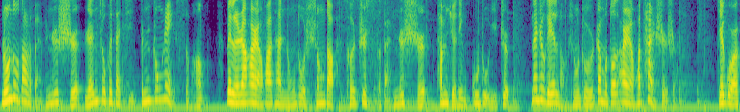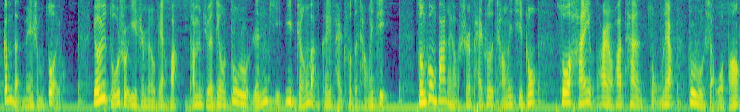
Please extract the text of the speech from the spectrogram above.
浓度到了百分之十，人就会在几分钟内死亡。为了让二氧化碳浓度升到可致死的百分之十，他们决定孤注一掷，那就给老兄注入这么多的二氧化碳试试。结果根本没什么作用。由于毒数一直没有变化，他们决定注入人体一整晚可以排出的肠胃气，总共八个小时排出的肠胃气中所含有的二氧化碳总量注入小卧房。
